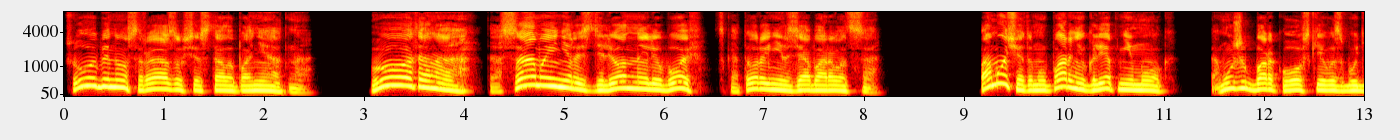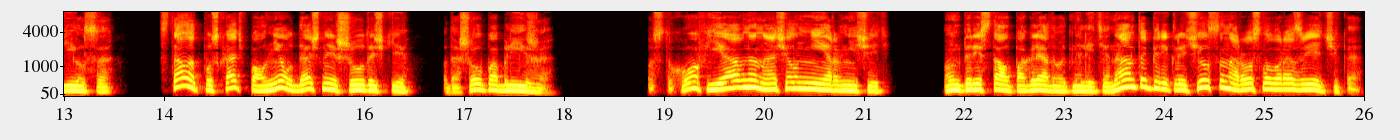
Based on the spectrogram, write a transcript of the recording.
Шубину сразу все стало понятно. Вот она, та самая неразделенная любовь, с которой нельзя бороться. Помочь этому парню Глеб не мог. К тому же Барковский возбудился. Стал отпускать вполне удачные шуточки. Подошел поближе. Пастухов явно начал нервничать. Он перестал поглядывать на лейтенанта, переключился на рослого разведчика.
